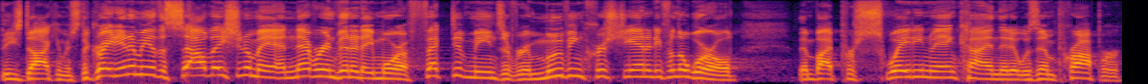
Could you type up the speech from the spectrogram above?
these documents. The great enemy of the salvation of man never invented a more effective means of removing Christianity from the world than by persuading mankind that it was improper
